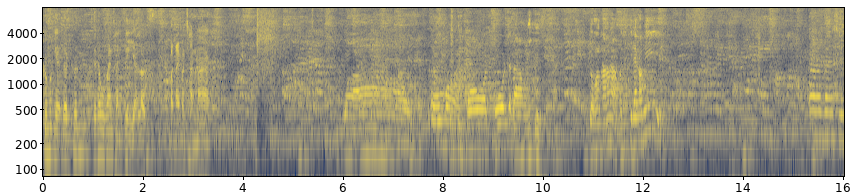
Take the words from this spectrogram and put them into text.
คือเมื่อกี้เดินขึ้นเดทเวอร์แมนชั้นสี่อะแล้วบันไดมันชันมาก ว้าว โอ้มอยโคตรโคตรจะดังตัวข้างๆถามเขาจะกินอะไรครับพี่เออแบชื่อ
